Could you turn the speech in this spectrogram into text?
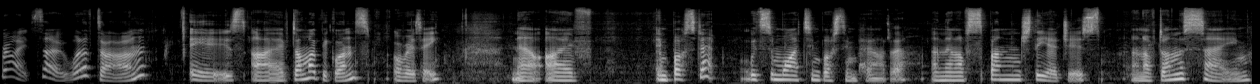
Right, so what I've done is I've done my big ones already. Now I've embossed it with some white embossing powder and then I've sponged the edges and I've done the same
